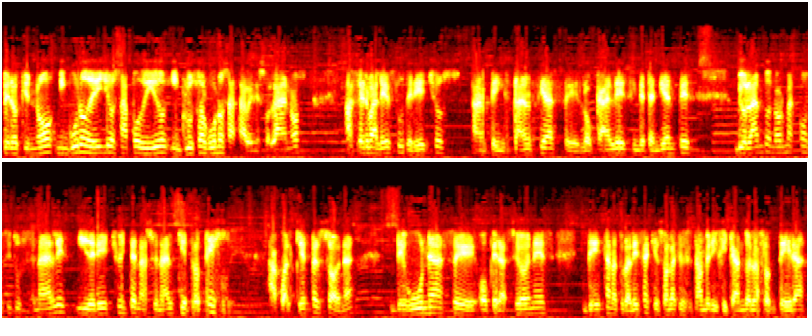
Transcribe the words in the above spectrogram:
pero que no ninguno de ellos ha podido, incluso algunos hasta venezolanos, hacer valer sus derechos ante instancias eh, locales independientes, violando normas constitucionales y derecho internacional que protege a cualquier persona de unas eh, operaciones de esta naturaleza que son las que se están verificando en la frontera,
